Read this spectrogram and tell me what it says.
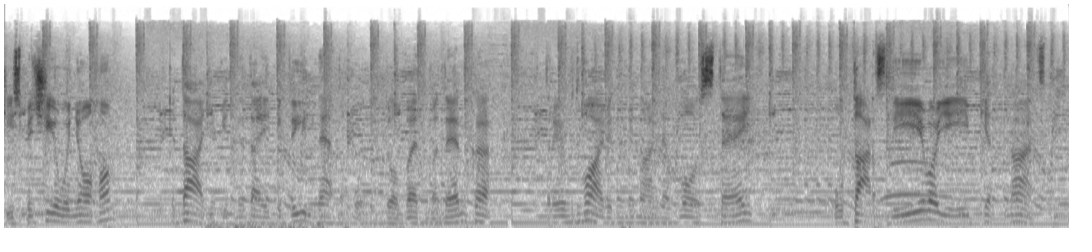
Шість м'ячів у нього. Кидає від не біди, не доходить до Ведмеденка. 3 в 2 від номінальних гостей. Удар з лівої і 15.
